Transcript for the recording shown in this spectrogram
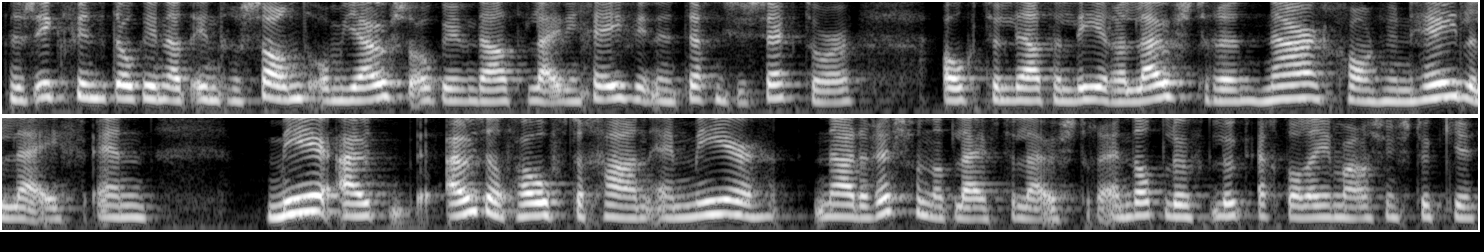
Dus ik vind het ook inderdaad interessant om juist ook inderdaad leidinggeven in een technische sector ook te laten leren luisteren naar gewoon hun hele lijf. En meer uit, uit dat hoofd te gaan en meer naar de rest van dat lijf te luisteren. En dat lukt, lukt echt alleen maar als je een stukje,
